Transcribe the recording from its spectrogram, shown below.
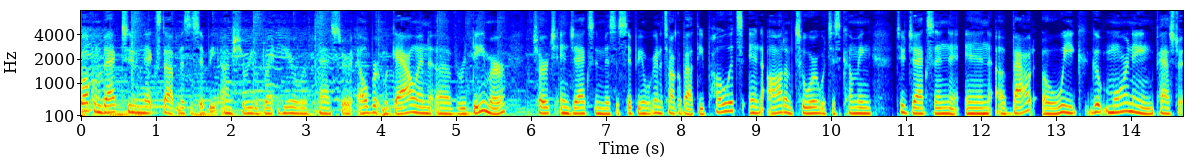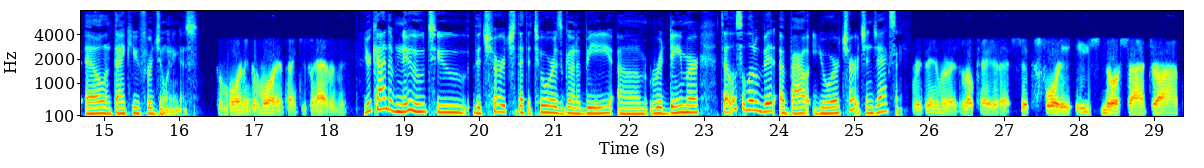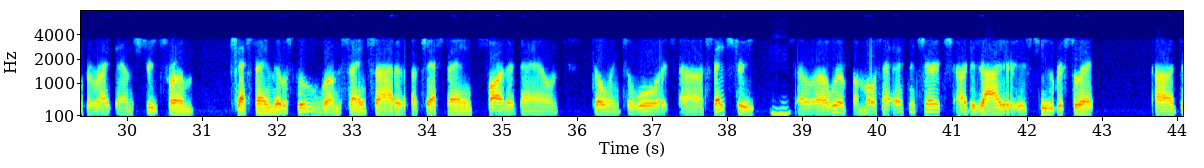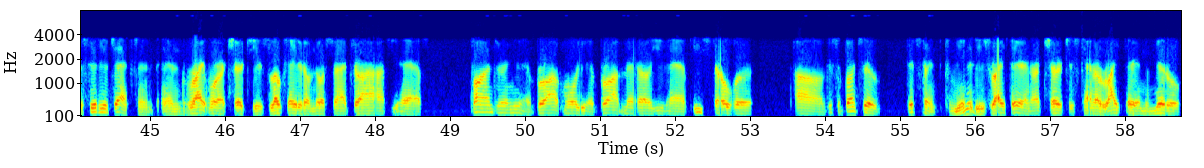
welcome back to Next Stop Mississippi. I'm Sharita Brent here with Pastor Elbert McGowan of Redeemer Church in Jackson, Mississippi. And we're going to talk about the Poets in Autumn Tour, which is coming to Jackson in about a week. Good morning, Pastor L, and thank you for joining us. Good morning. Good morning. Thank you for having me. You're kind of new to the church that the tour is going to be, um, Redeemer. Tell us a little bit about your church in Jackson. Redeemer is located at 640 East Northside Drive. We're right down the street from Chastain Middle School. We're on the same side of, of Chastain, farther down going towards uh, State Street. Mm-hmm. So uh, we're a multi-ethnic church. Our desire is to reflect uh, the city of Jackson, and right where our church is located on Northside Drive, you have Fondren, you have Broadmoor, you have Broadmeadow, you have Eastover, uh, just a bunch of different communities right there, and our church is kind of right there in the middle.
